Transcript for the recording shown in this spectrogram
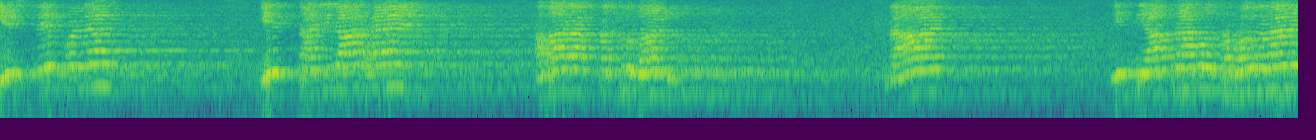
ये स्टेक होल्डर ये साझीदार है हमारा पशुधन। मैं आज इस यात्रा को सफल बनाने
